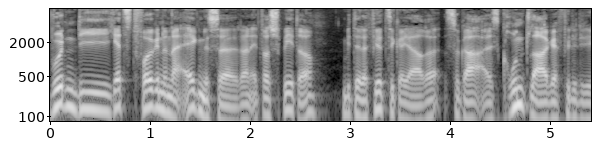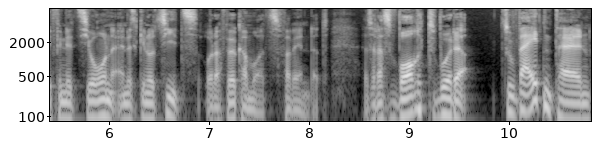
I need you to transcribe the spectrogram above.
wurden die jetzt folgenden Ereignisse dann etwas später, Mitte der 40er Jahre, sogar als Grundlage für die Definition eines Genozids oder Völkermords verwendet. Also das Wort wurde zu weiten Teilen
